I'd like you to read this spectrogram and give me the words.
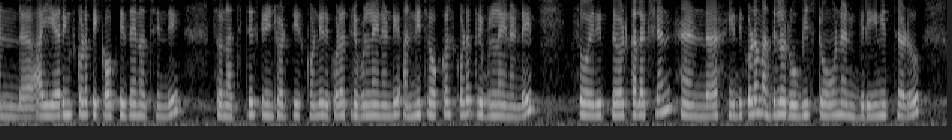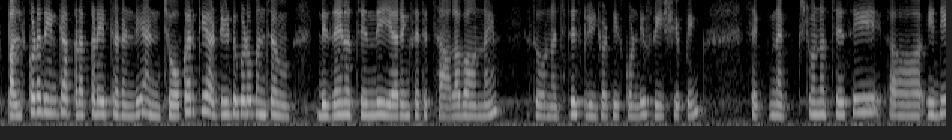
అండ్ ఆ ఇయర్ రింగ్స్ కూడా పికాక్ డిజైన్ వచ్చింది. సో నచ్చితే స్క్రీన్ షాట్ తీసుకోండి. ఇది కూడా త్రిబుల్ నైన్ అండి. అన్ని చోకర్స్ కూడా త్రిబుల్ నైన్ అండి. సో ఇది థర్డ్ కలెక్షన్ అండ్ ఇది కూడా మధ్యలో రూబీ స్టోన్ అండ్ గ్రీన్ ఇచ్చాడు. పల్స్ కూడా దీనికి అక్కడక్కడ ఇచ్చాడండి. అండ్ చోకర్కి అటు ఇటు కూడా కొంచెం డిజైన్ వచ్చింది. ఇయర్ రింగ్స్ అయితే చాలా బాగున్నాయి. సో నచ్చితే స్క్రీన్ షాట్ తీసుకోండి ఫ్రీ షిప్పింగ్ సెక్ నెక్స్ట్ వన్ వచ్చేసి ఇది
